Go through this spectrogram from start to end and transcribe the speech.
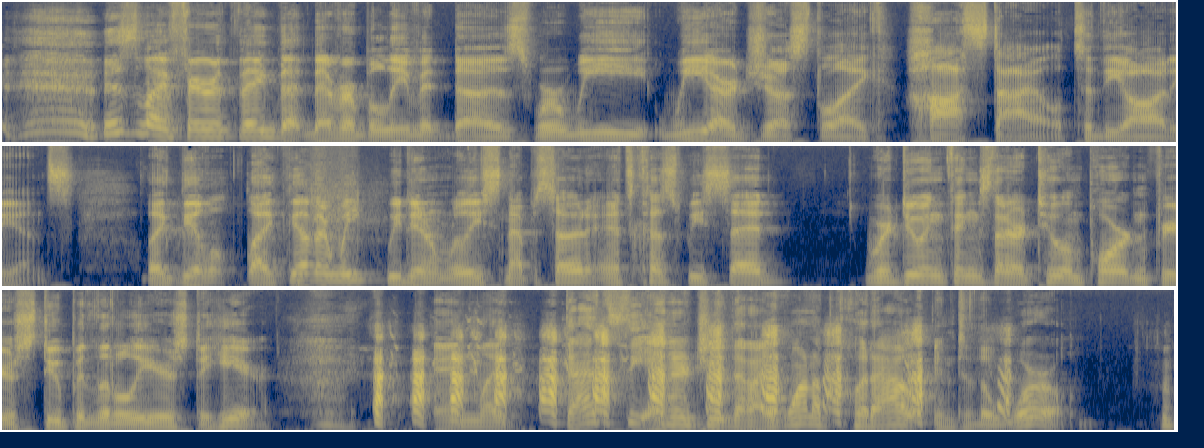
This is my favorite thing that Never Believe It does, where we we are just like hostile to the audience. Like the like the other week we didn't release an episode, and it's because we said we're doing things that are too important for your stupid little ears to hear. And like that's the energy that I want to put out into the world. I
